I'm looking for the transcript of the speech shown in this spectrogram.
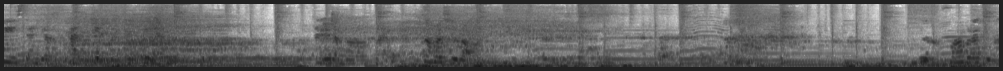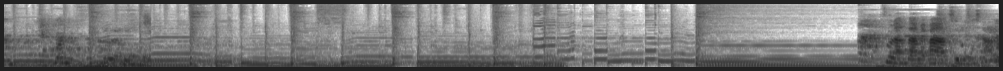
第三个饭店的主店，那有两个，这样会吃饱。好像不太喜欢，突然喝了点。素兰达没办法吃抹茶味，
